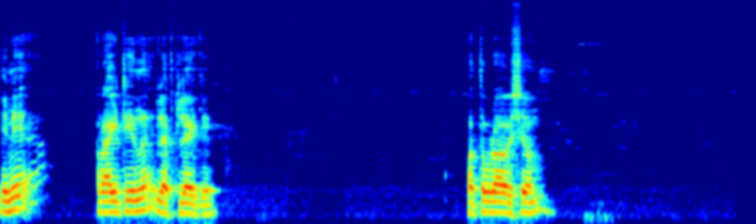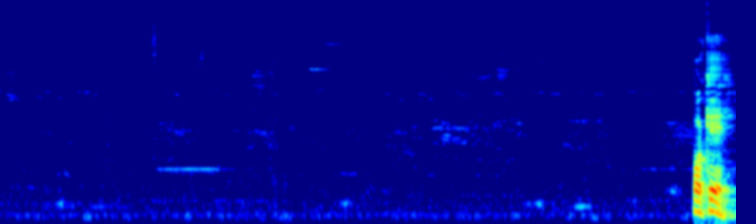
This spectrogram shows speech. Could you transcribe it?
ഇനി റൈറ്റിൽ നിന്ന് ലെഫ്റ്റിലേക്ക്. പത്ത് പ്രാവശ്യം ഓക്കെ.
